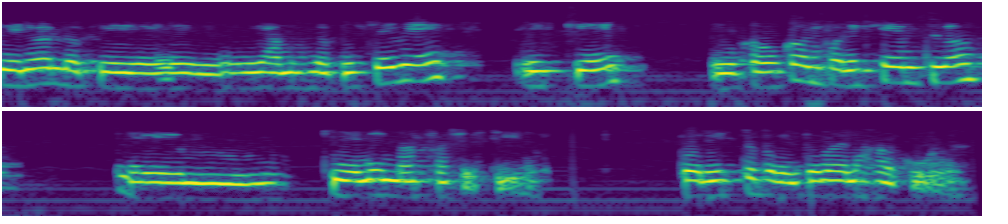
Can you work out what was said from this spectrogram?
pero lo que, digamos, lo que se ve es que en Hong Kong, por ejemplo, eh, tienen más fallecidos. Por esto, por el tema de las vacunas.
